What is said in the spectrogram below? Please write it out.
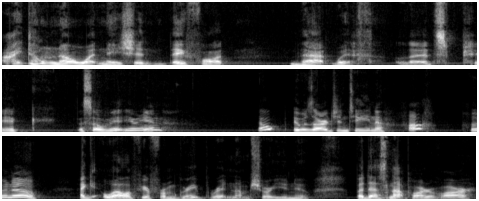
I don't know what nation they fought that with. Let's pick the Soviet Union. Nope, it was Argentina. Huh? Who knew? I get, well, if you're from Great Britain, I'm sure you knew, but that's not part of our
